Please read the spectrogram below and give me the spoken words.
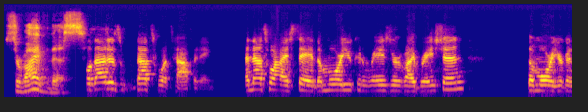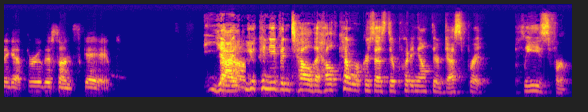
survive this. Well that is that's what's happening. And that's why i say the more you can raise your vibration the more you're going to get through this unscathed. Yeah um, you can even tell the healthcare workers as they're putting out their desperate pleas for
